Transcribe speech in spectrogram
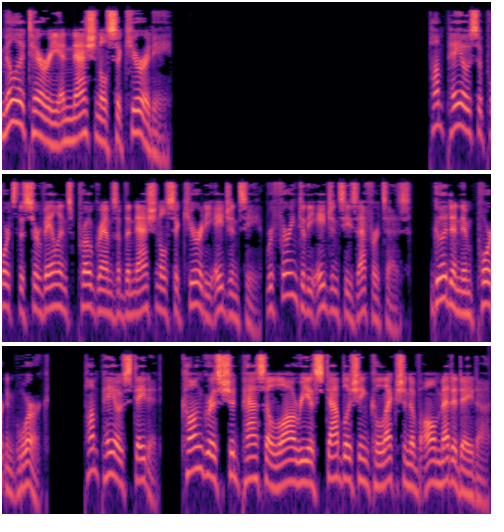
Military and national security Pompeo supports the surveillance programs of the National Security Agency, referring to the agency's efforts as good and important work. Pompeo stated, Congress should pass a law re-establishing collection of all metadata,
